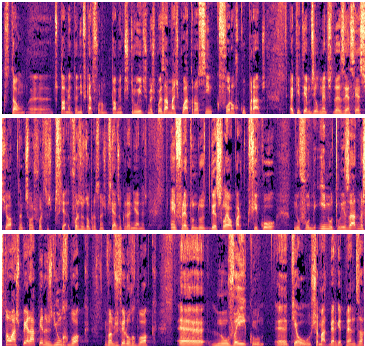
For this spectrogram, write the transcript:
que estão uh, totalmente danificados, foram totalmente destruídos, mas depois há mais quatro ou cinco que foram recuperados. Aqui temos elementos das SSO, portanto, são as Forças, Forças de Operações Especiais Ucranianas, em frente um desses Leopard que ficou, no fundo, inutilizado, mas estão à espera apenas de um reboque. E vamos ver o reboque uh, no veículo uh, que é o chamado Berger Panzer,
